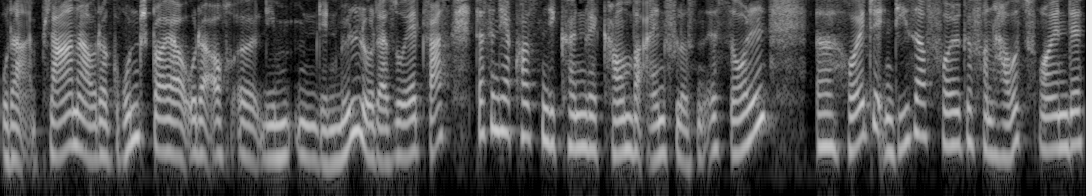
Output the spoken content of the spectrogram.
oder Planer oder Grundsteuer oder auch äh, die, den Müll oder so etwas. Das sind ja Kosten, die können wir kaum beeinflussen. Es soll äh, heute in dieser Folge von Hausfreunde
